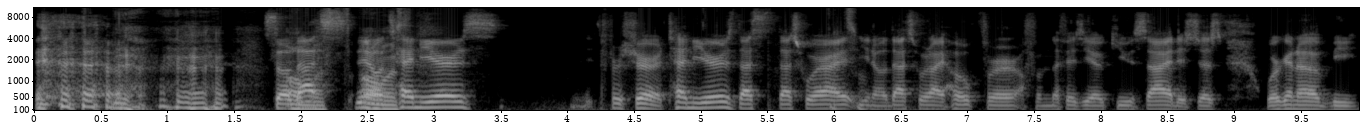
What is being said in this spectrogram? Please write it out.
so almost, that's you know almost. 10 years for sure. 10 years that's that's where i you know that's what i hope for from the PhysioQ side is just we're going to be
